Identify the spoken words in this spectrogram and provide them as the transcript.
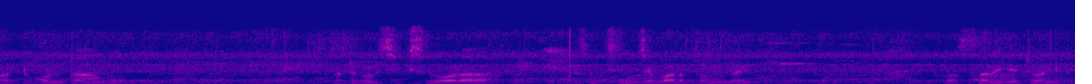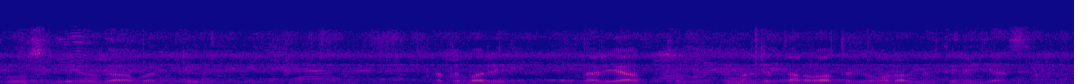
పట్టుకుంటాము. పట్టుకుని శిక్ష కూడా శిక్షించబడుతుంది. ప్రస్తుతానికి ఎటువంటి క్రూస్ లేవు కాబట్టి తదుపరి దర్యాప్తు మళ్ళీ తర్వాత వివరాలు మీకు తెలియజేస్తాను.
